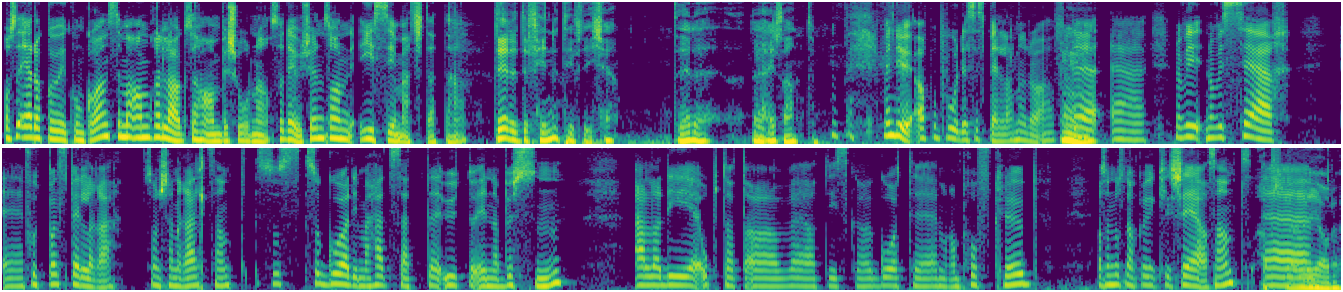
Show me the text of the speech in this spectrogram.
og så er dere jo i konkurranse med andre lag som har ambisjoner, så det er jo ikke en sånn easy match, dette her. Det er det definitivt ikke. Det er det. Det er helt sant. Men du, apropos disse spillerne, da. For det, eh, når, vi, når vi ser eh, fotballspillere sånn generelt, sant, så, så går de med headsetet ut og inn av bussen. Eller de er opptatt av eh, at de skal gå til en eller annen proffklubb. Altså Nå snakker vi klisjeer, sant? Absolutt, gjør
